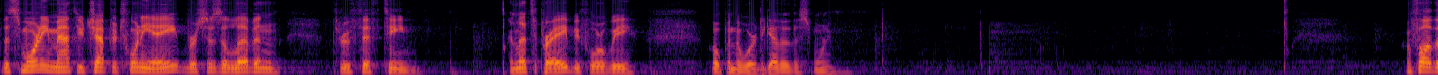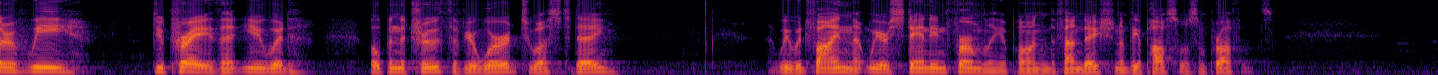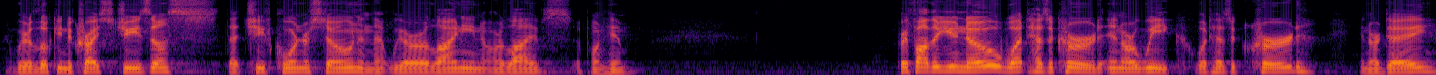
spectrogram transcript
This morning, Matthew chapter 28, verses 11 through 15. And let's pray before we open the word together this morning. Our Father, we do pray that you would open the truth of your word to us today. That we would find that we are standing firmly upon the foundation of the apostles and prophets we're looking to Christ Jesus, that chief cornerstone, and that we are aligning our lives upon Him. Pray, Father, you know what has occurred in our week, what has occurred in our day.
